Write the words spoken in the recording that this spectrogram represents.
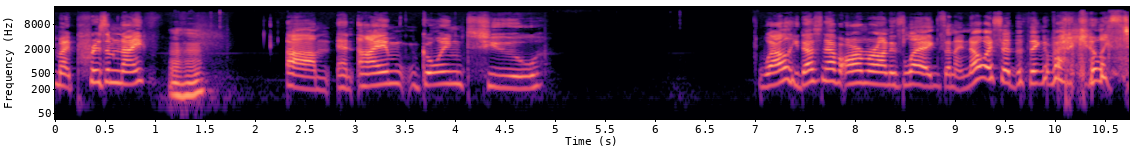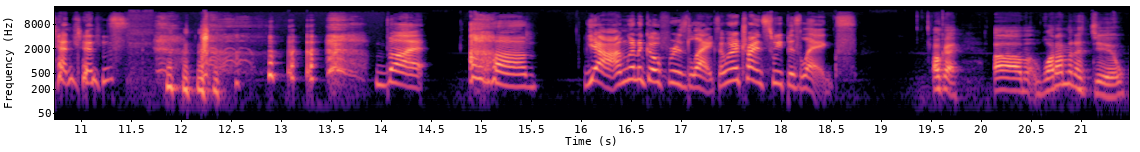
my prism knife. Mm-hmm. Um, and I'm going to. Well, he doesn't have armor on his legs, and I know I said the thing about Achilles tendons. but, um, yeah, I'm gonna go for his legs. I'm gonna try and sweep his legs. Okay. Um, what I'm gonna do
